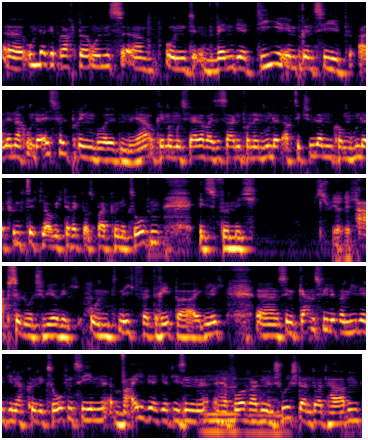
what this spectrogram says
äh, untergebracht bei uns. Ähm, und wenn wir die im Prinzip alle nach Unteresfeld bringen wollten, ja, okay, man muss fairerweise sagen, von den 180 Schülern kommen 150, glaube ich, direkt aus aus Bad Königshofen ist für mich Schwierig. Absolut schwierig und nicht vertretbar eigentlich. Äh, es sind ganz viele Familien, die nach Königshofen ziehen, weil wir hier diesen mhm. hervorragenden Schulstandort haben.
